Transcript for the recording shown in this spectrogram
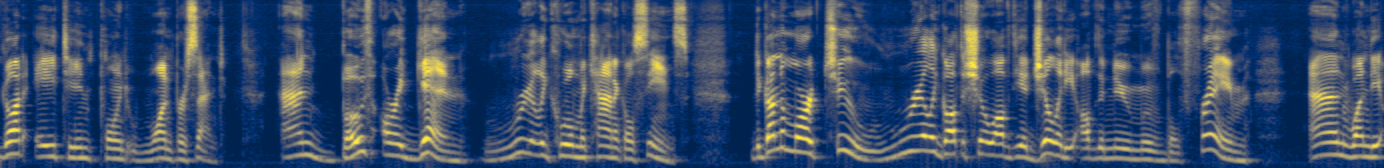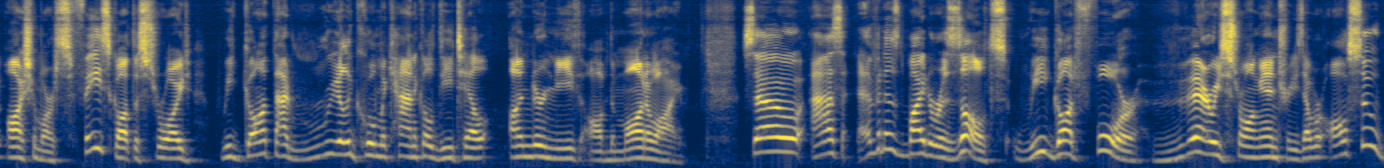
got 18.1%. And both are again really cool mechanical scenes. The Gundam Mark II really got to show off the agility of the new movable frame, and when the Asshimar's face got destroyed, we got that really cool mechanical detail underneath of the mono-eye. So, as evidenced by the results, we got four very strong entries that were also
